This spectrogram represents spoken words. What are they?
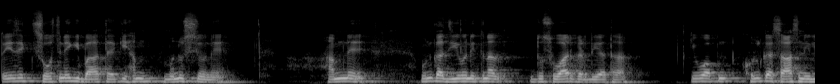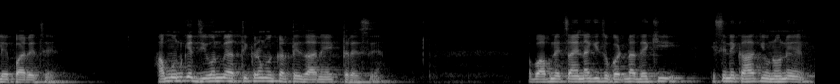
तो ये एक सोचने की बात है कि हम मनुष्यों ने, हमने उनका जीवन इतना दुशवार कर दिया था कि वो अपन खुल कर सांस नहीं ले पा रहे थे। हम उनके जीवन में अतिक्रमण करते जा रहे हैं एक तरह से। अब आपने चाइना की जो घटना देखी, किसी ने कहा कि उन्होंने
